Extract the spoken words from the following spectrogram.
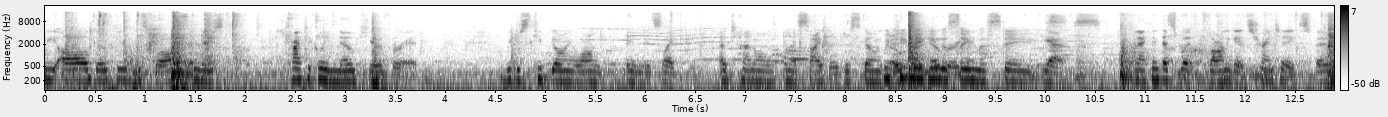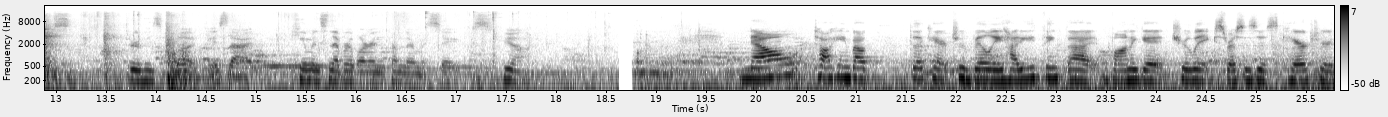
we all go through these flaws, and there's practically no cure for it. We just keep going along, and it's like a tunnel and a cycle, just going. We over keep making the same again. mistakes. Yes, and I think that's what Vonnegut's trying to expose through his book is that humans never learn from their mistakes. Yeah. Now, talking about the character Billy, how do you think that Vonnegut truly expresses his character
